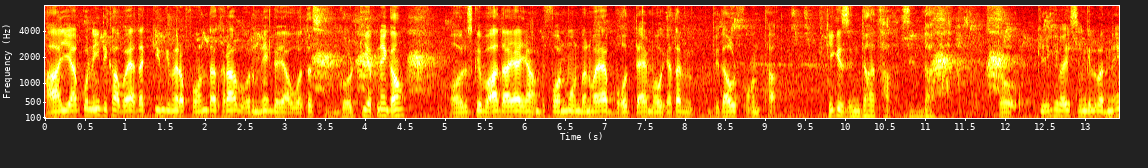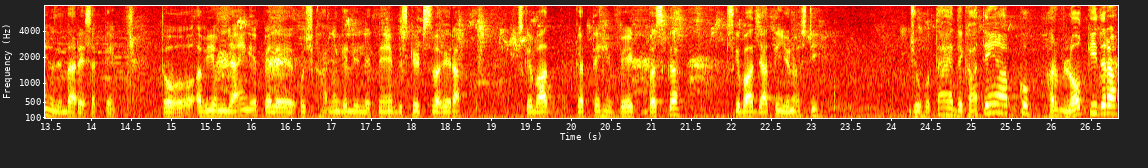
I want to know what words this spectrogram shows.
हाँ ये आपको नहीं दिखा पाया था क्योंकि मेरा फ़ोन था ख़राब और मैं गया हुआ था घोट की अपने गाँव और उसके बाद आया यहाँ पे फ़ोन वोन बनवाया। बहुत टाइम हो गया था, विदाउट फ़ोन था। ठीक है, ज़िंदा था ज़िंदा था। तो क्योंकि भाई सिंगल हैं, ज़िंदा रह सकते हैं। तो अभी हम जाएँगे, पहले कुछ खाने के लिए लेते हैं बिस्किट्स वगैरह। उसके बाद करते हैं वेट बस का। उसके बाद जाते हैं यूनिवर्सिटी। जो होता है, दिखाते हैं आपको हर व्लॉग की तरह।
